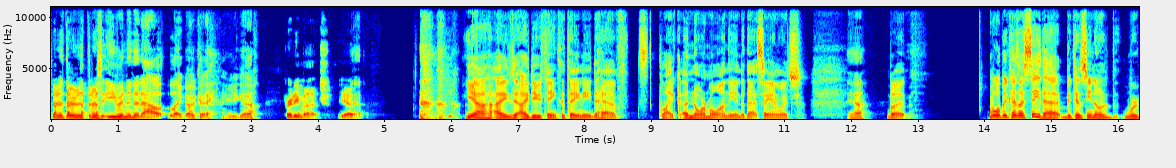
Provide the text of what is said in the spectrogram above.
they're, they're, they're just evening it out. Like, okay, here you go. Pretty much. Yep. Yeah, I I do think that they need to have like a normal on the end of that sandwich. Yeah, But well, because I say that because you know we're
